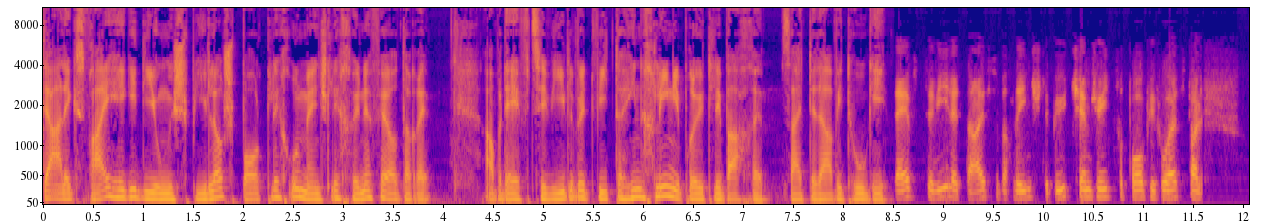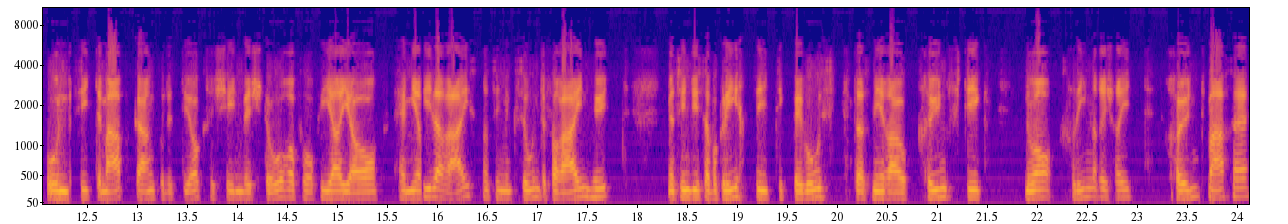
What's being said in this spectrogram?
Der Alex Frey hätte die jungen Spieler sportlich und menschlich können fördern. Aber der FC Wiel wird weiterhin kleine Brötchen backen, sagt David Hugi. Der FC Wiel hat eines der kleinsten Budgets im Schweizer Profifußball. Und seit dem Abgang der türkischen Investoren vor vier Jahren haben wir viel erreicht. Wir sind ein gesunder Verein heute. Wir sind uns aber gleichzeitig bewusst, dass wir auch künftig nur kleinere Schritte können machen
